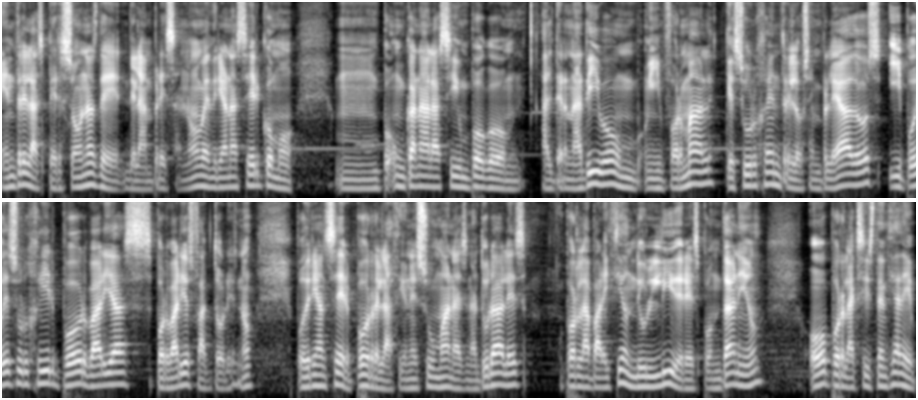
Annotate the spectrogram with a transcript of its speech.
entre las personas de, la empresa, ¿no? Vendrían a ser como mm, un, canal así un poco alternativo, informal, que surge entre los empleados y puede surgir por, varias, por varios factores, ¿no? Podrían ser por relaciones humanas naturales, por la aparición de un líder espontáneo o por la existencia de,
